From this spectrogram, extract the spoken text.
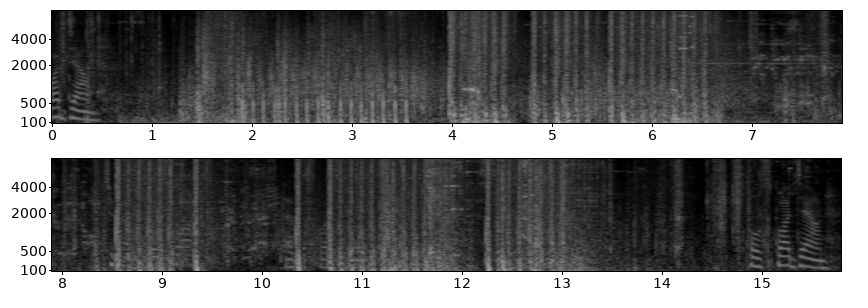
Squad down. Squad down.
